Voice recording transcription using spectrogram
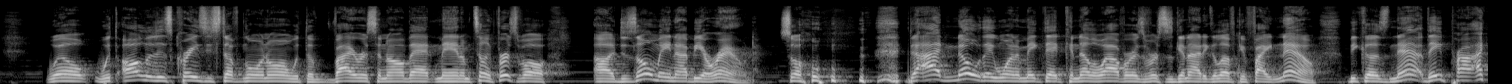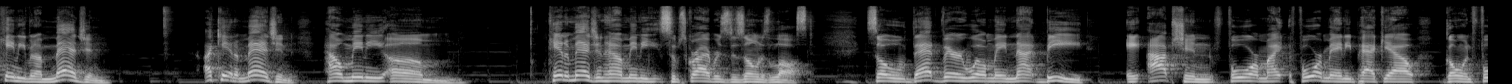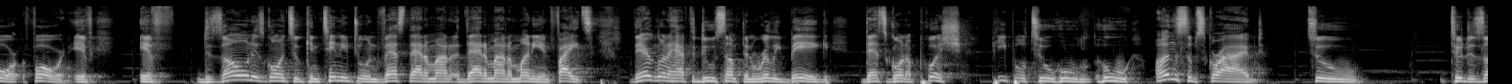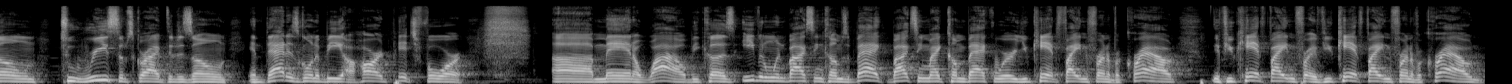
Well, with all of this crazy stuff going on with the virus and all that, man, I'm telling you, first of all, uh, DAZN may not be around. So I know they want to make that Canelo Alvarez versus Gennady Golovkin fight now because now they probably I can't even imagine. I can't imagine how many um can't imagine how many subscribers DAZN has lost. So that very well may not be a option for my for Manny Pacquiao going for, forward. If if DAZN is going to continue to invest that amount of that amount of money in fights. They're going to have to do something really big that's going to push people to who who unsubscribed to to DAZN to resubscribe to DAZN and that is going to be a hard pitch for uh man a while because even when boxing comes back boxing might come back where you can't fight in front of a crowd if you can't fight in front if you can't fight in front of a crowd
